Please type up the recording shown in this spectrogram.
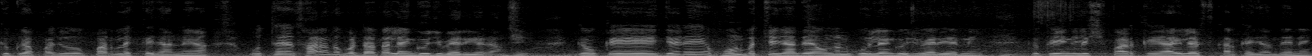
ਕਿਉਂਕਿ ਆਪਾਂ ਜਦੋਂ ਪੜ੍ਹ ਲਿਖ ਕੇ ਜਾਂਦੇ ਆ ਉੱਥੇ ਸਾਰਿਆਂ ਤੋਂ ਵੱਡਾ ਤਾਂ ਲੈਂਗੁਏਜ ਬੈਰੀਅਰ ਆ। ਜੀ। ਕਿਉਂਕਿ ਜਿਹੜੇ ਹੁਣ ਬੱਚੇ ਜਾਂਦੇ ਆ ਉਹਨਾਂ ਨੂੰ ਕੋਈ ਲੈਂਗੁਏਜ ਬੈਰੀਅਰ ਨਹੀਂ। ਕਿਉਂਕਿ ਇੰਗਲਿਸ਼ ਪੜ੍ਹ ਕੇ ਆਈਲੈਟਸ ਕਰਕੇ ਜਾਂਦੇ ਨੇ।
